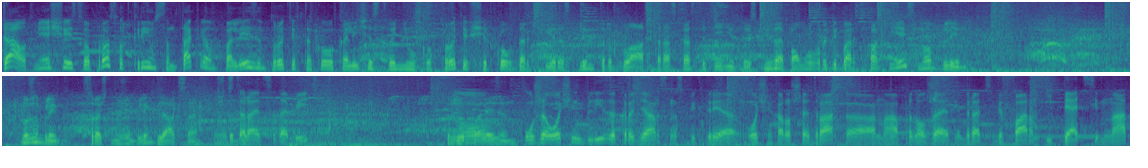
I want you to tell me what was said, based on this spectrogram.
да, вот у меня еще есть вопрос. Вот Crimson, так ли он полезен против такого количества нюков? Против щитков Дарксира, Splinter Blast а, прокаста Тини? То есть, не знаю, по-моему, вроде бы артефакт есть, но, блин. Нужен блинк. Срочно нужен блинк для Акса. Он чтобы- старается добить. Чтобы полезен. уже очень близок Радианс на спектре. Очень хорошая драка. Она продолжает набирать себе фарм. И 5-17.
